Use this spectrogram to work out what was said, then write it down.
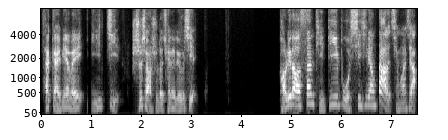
才改编为一季十小时的《权力的游戏》。考虑到《三体》第一部信息量大的情况下，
